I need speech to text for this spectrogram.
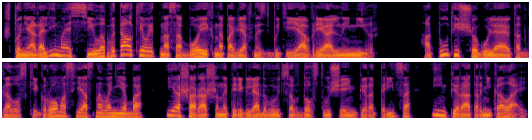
что неодолимая сила выталкивает нас обоих на поверхность бытия в реальный мир. А тут еще гуляют отголоски грома с ясного неба и ошарашенно переглядываются вдовствующая императрица и император Николай.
